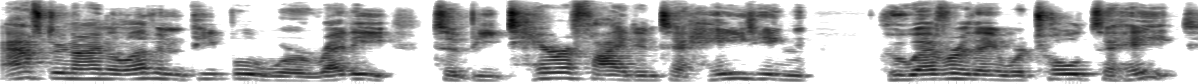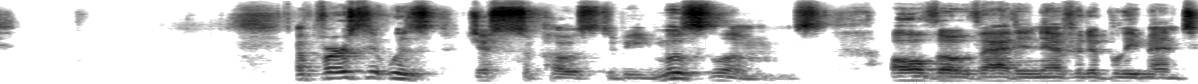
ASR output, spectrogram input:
After 9-11, people were ready to be terrified into hating whoever they were told to hate. At first it was just supposed to be Muslims, although that inevitably meant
